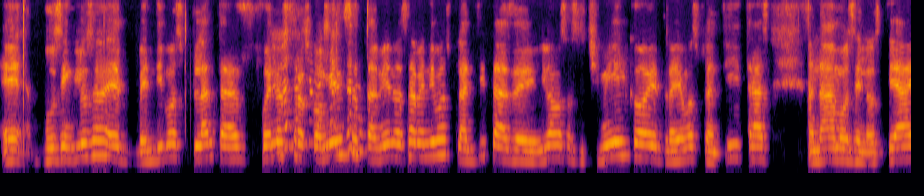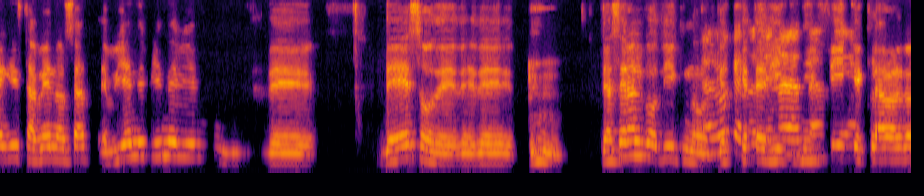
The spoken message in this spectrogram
eh, pues incluso eh, vendimos plantas, fue nuestro comienzo también, o sea, vendimos plantitas, de, íbamos a Xochimilco y traíamos plantitas, andábamos en los tianguis también, o sea, viene, viene bien de, de eso, de, de, de, de, hacer algo digno, que, que, te dignifique, claro, algo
